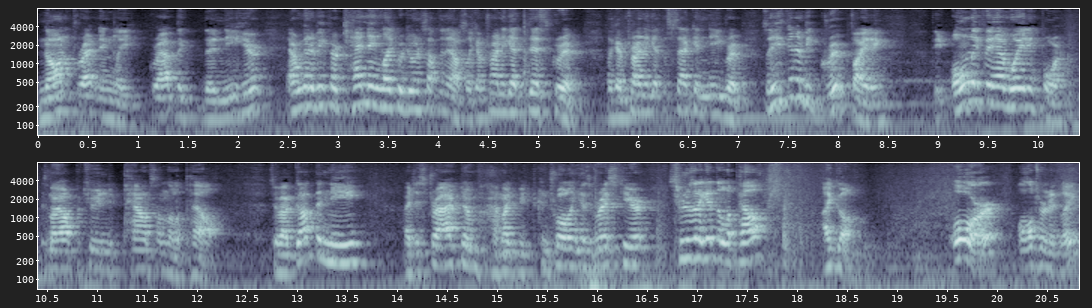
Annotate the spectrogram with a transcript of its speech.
non-threateningly grab the, the knee here, and we're going to be pretending like we're doing something else, like I'm trying to get this grip, like I'm trying to get the second knee grip. So he's going to be grip fighting. The only thing I'm waiting for is my opportunity to pounce on the lapel. So if I've got the knee, I distract him, I might be controlling his wrist here. As soon as I get the lapel, I go. Or, alternately,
